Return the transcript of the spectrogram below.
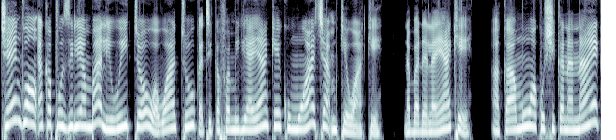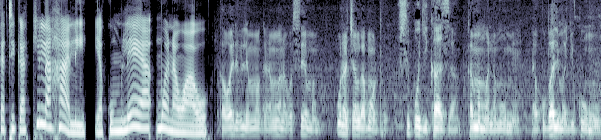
Chengo akapuzilia mbali wito wa watu katika familia yake kumwacha mke wake na badala yake akaamua kushikana naye katika kila hali ya kumlea mwana wao. Kawaida vile mama na mama anavyosema, kuna changamoto. Usipojikaza kama mwanamume na kubali majukumu,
